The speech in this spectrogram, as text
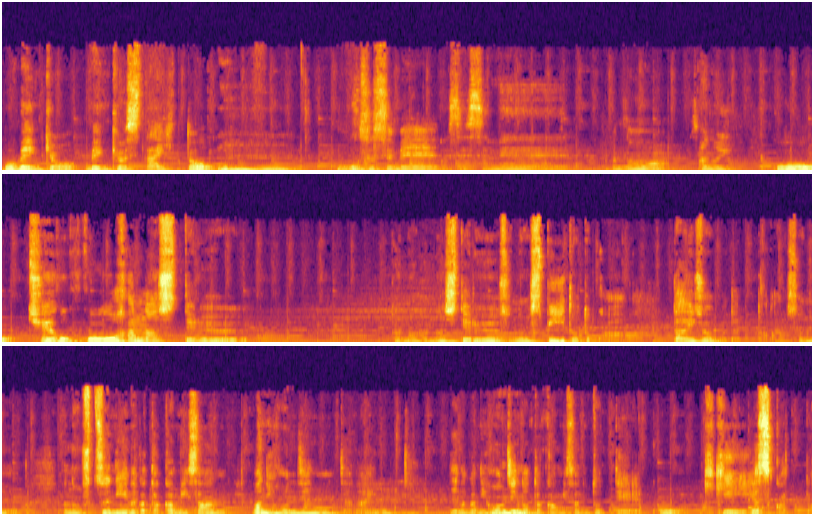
語勉強勉強したい人？うん。おすすめ。おすすめ。かなあのこう中国語を話してるあの話してるそのスピードとか大丈夫だった？そのあの普通になんか高見さんは日本人じゃない。でなんか日本人の高見さんにとってこう聞きやすかった？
